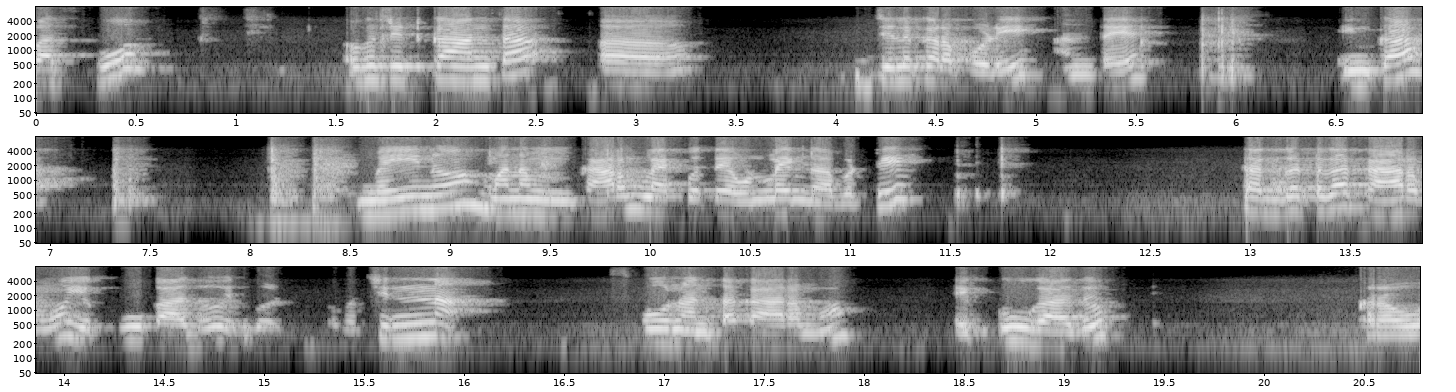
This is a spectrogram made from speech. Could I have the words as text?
పసుపు ఒక చిట్కా అంతా జీలకర్ర పొడి అంతే ఇంకా మెయిన్ మనం కారం లేకపోతే ఉండలేం కాబట్టి తగ్గట్టుగా కారము ఎక్కువ కాదు. ఇదిగోండి ఒక చిన్న స్పూన్ అంత కారము ఎక్కువ కాదు. రవ్వ.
